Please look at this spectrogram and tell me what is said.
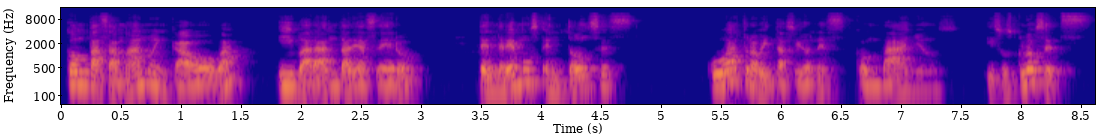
con pasamano en caoba y baranda de acero, tendremos entonces cuatro habitaciones con baños y sus closets,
